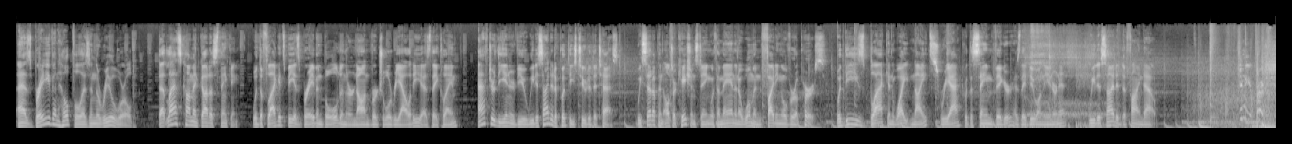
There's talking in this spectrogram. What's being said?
As brave and helpful as in the real world. That last comment got us thinking. Would the Flagits be as brave and bold in their non virtual reality as they claim? After the interview, we decided to put these two to the test. We set up an altercation sting with a man and a woman fighting over a purse. Would these black and white knights react with the same vigor as they do on the internet? We decided to find out. Give me your purse.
